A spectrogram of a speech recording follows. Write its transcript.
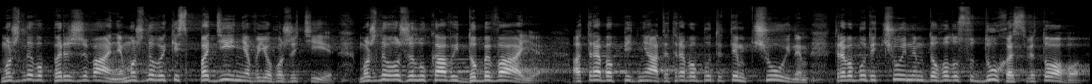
можливо, переживання, можливо, якесь падіння в його житті, можливо, вже лукавий добиває. А треба підняти, треба бути тим чуйним, треба бути чуйним до голосу Духа Святого.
